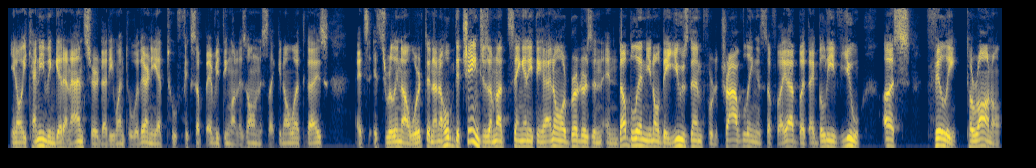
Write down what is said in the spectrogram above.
you know, he can't even get an answer that he went over there and he had to fix up everything on his own. It's like, you know what, guys, it's it's really not worth it. And I hope the changes. I'm not saying anything. I know our brothers in, in Dublin, you know, they use them for the traveling and stuff like that. But I believe you, us, Philly, Toronto,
